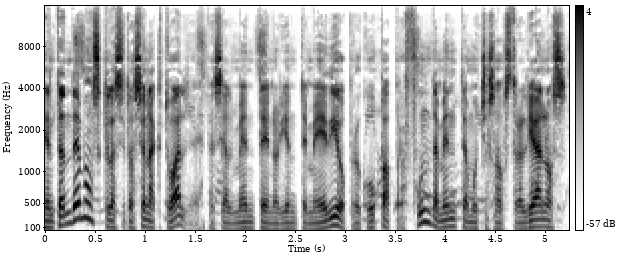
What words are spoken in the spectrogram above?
Entendemos que la situación actual, especialmente en Oriente Medio, preocupa profundamente a muchos australianos.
